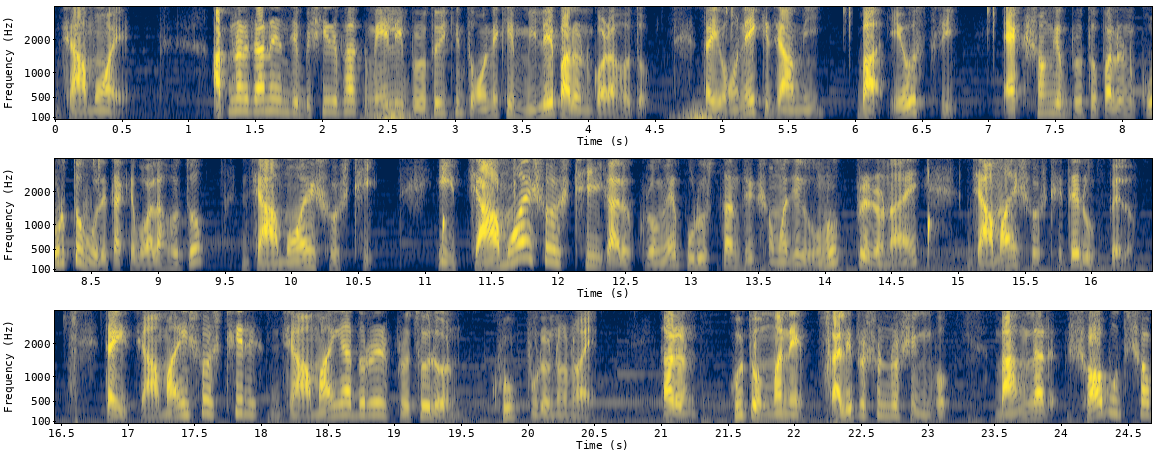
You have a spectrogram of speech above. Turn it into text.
জাময়। আপনারা জানেন যে বেশিরভাগ মেয়েলি ব্রতই কিন্তু অনেকে মিলে পালন করা হতো। তাই অনেক জামি বা এও স্ত্রী একসঙ্গে ব্রত পালন করতো বলে তাকে বলা হতো জাময় ষষ্ঠী। এই জামাই ষষ্ঠী কালক্রমে পুরুষতান্ত্রিক সমাজের অনুপ্রেরণায় জামাই ষষ্ঠীতে রূপ পেল। তাই জামাই ষষ্ঠীর জামাই আদরের প্রচলন খুব পুরনো নয়। কারণ হুতম মানে কালীপ্রসন্ন সিংহ, বাংলার সব উৎসব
